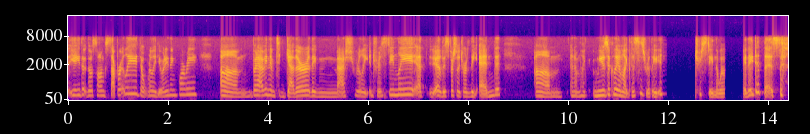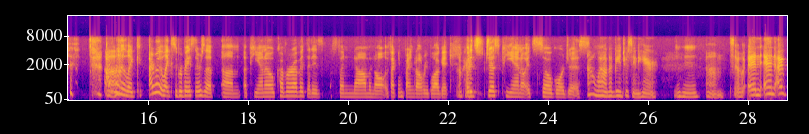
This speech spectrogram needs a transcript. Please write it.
either those songs separately don't really do anything for me. Um, but having them together, they mesh really interestingly, at, at least especially towards the end. Um, and I'm like musically, I'm like this is really interesting the way they did this. I Uh, really like I really like Super Bass. There's a um a piano cover of it that is phenomenal. If I can find it, I'll reblog it. okay. But it's just piano. It's so gorgeous. oh wow, that'd be interesting to hear. Mm-hmm. Um, so and and I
